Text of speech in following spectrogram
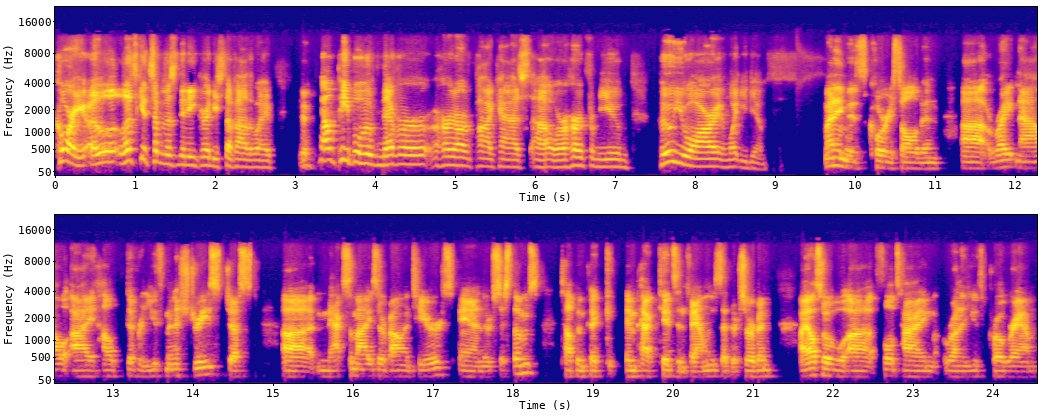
Corey, uh, let's get some of this nitty gritty stuff out of the way. Yeah. Tell people who've never heard our podcast uh, or heard from you who you are and what you do. My name is Corey Sullivan. Uh, right now, I help different youth ministries just uh, maximize their volunteers and their systems to help impact, impact kids and families that they're serving. I also uh, full time run a youth program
